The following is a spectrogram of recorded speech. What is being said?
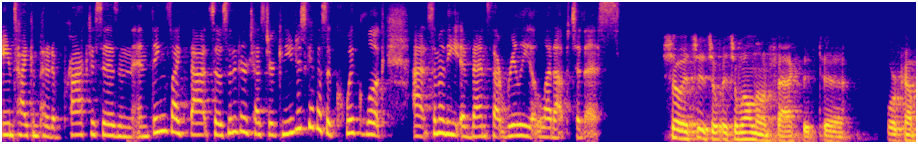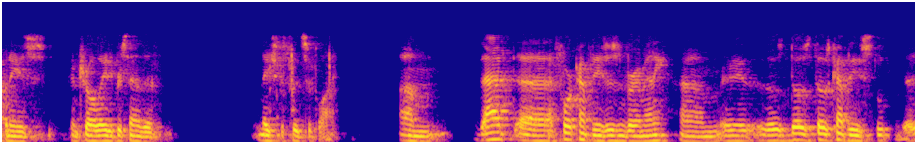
anti-competitive practices and, and things like that. So Senator Tester, can you just give us a quick look at some of the events that really led up to this? So it's it's a it's a well-known fact that uh, four companies control 80% of the nation's food supply. Um, that uh, four companies isn't very many. Um, those those those companies uh,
